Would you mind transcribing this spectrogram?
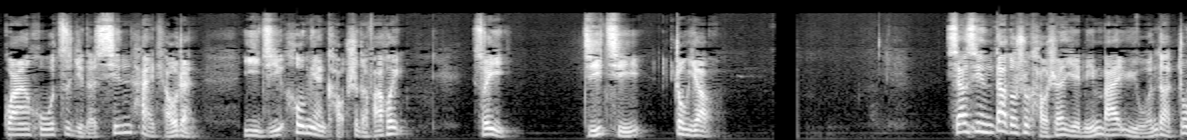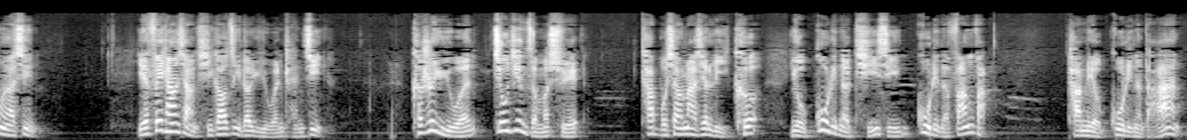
关乎自己的心态调整以及后面考试的发挥，所以极其重要。相信大多数考生也明白语文的重要性。也非常想提高自己的语文成绩，可是语文究竟怎么学？它不像那些理科有固定的题型、固定的方法，它没有固定的答案，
